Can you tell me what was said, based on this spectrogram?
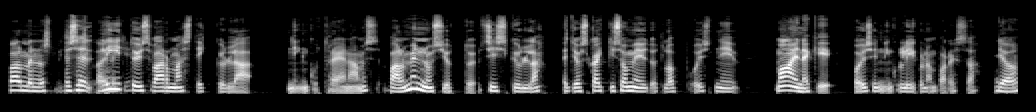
Valmennus. Ja se liittyisi varmasti kyllä niin kuin treenaamis, valmennusjuttu, siis kyllä. Että jos kaikki somejutut loppuisi, niin mä ainakin olisin niin kuin liikunnan parissa Joo.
